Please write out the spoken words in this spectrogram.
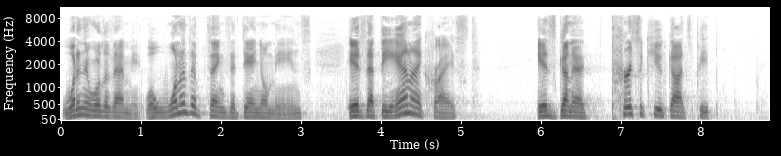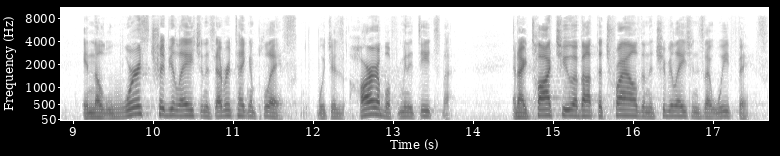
What in the world does that mean? Well, one of the things that Daniel means is that the Antichrist is going to persecute God's people in the worst tribulation that's ever taken place, which is horrible for me to teach that. And I taught you about the trials and the tribulations that we face.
